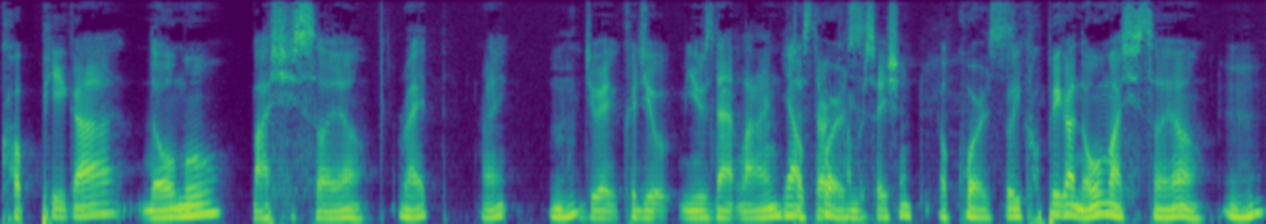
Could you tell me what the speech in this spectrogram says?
커피가 너무 맛있어요. Right? Right? Could you could you use that line Yeah, to of start course. conversation? Of course. 여기 커피가 너무 맛있어요. Mhm.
